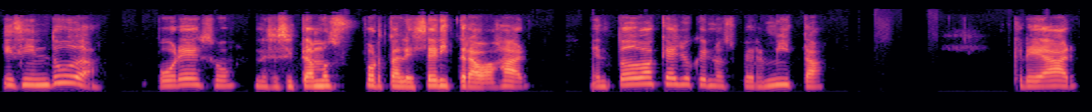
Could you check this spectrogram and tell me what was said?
y sin duda por eso necesitamos fortalecer y trabajar en todo aquello que nos permita crear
